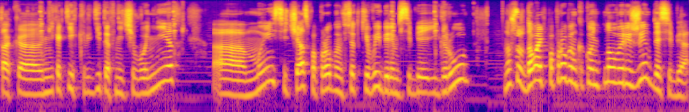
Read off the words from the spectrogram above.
так а, никаких кредитов, ничего нет. А, мы сейчас попробуем все-таки выберем себе игру. Ну что ж, давайте попробуем какой-нибудь новый режим для себя.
